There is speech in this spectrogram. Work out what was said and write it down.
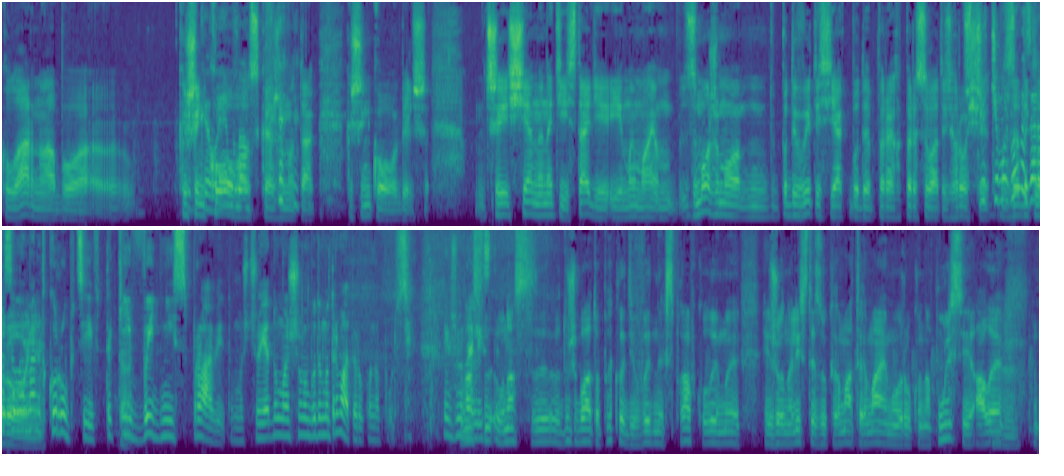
кулуарно або е, кишеньково, скажімо так, кишеньково більше. Чи ще не на тій стадії, і ми маємо зможемо подивитись, як буде пересуватись гроші Чи, чи можливий зараз елемент корупції в такій Так. видній справі? Тому що я думаю, що ми будемо тримати руку на пульсі, як У нас, журналісти. у нас е, дуже багато прикладів видних справ, коли ми і журналісти, зокрема, тримаємо руку на пульсі, але е,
